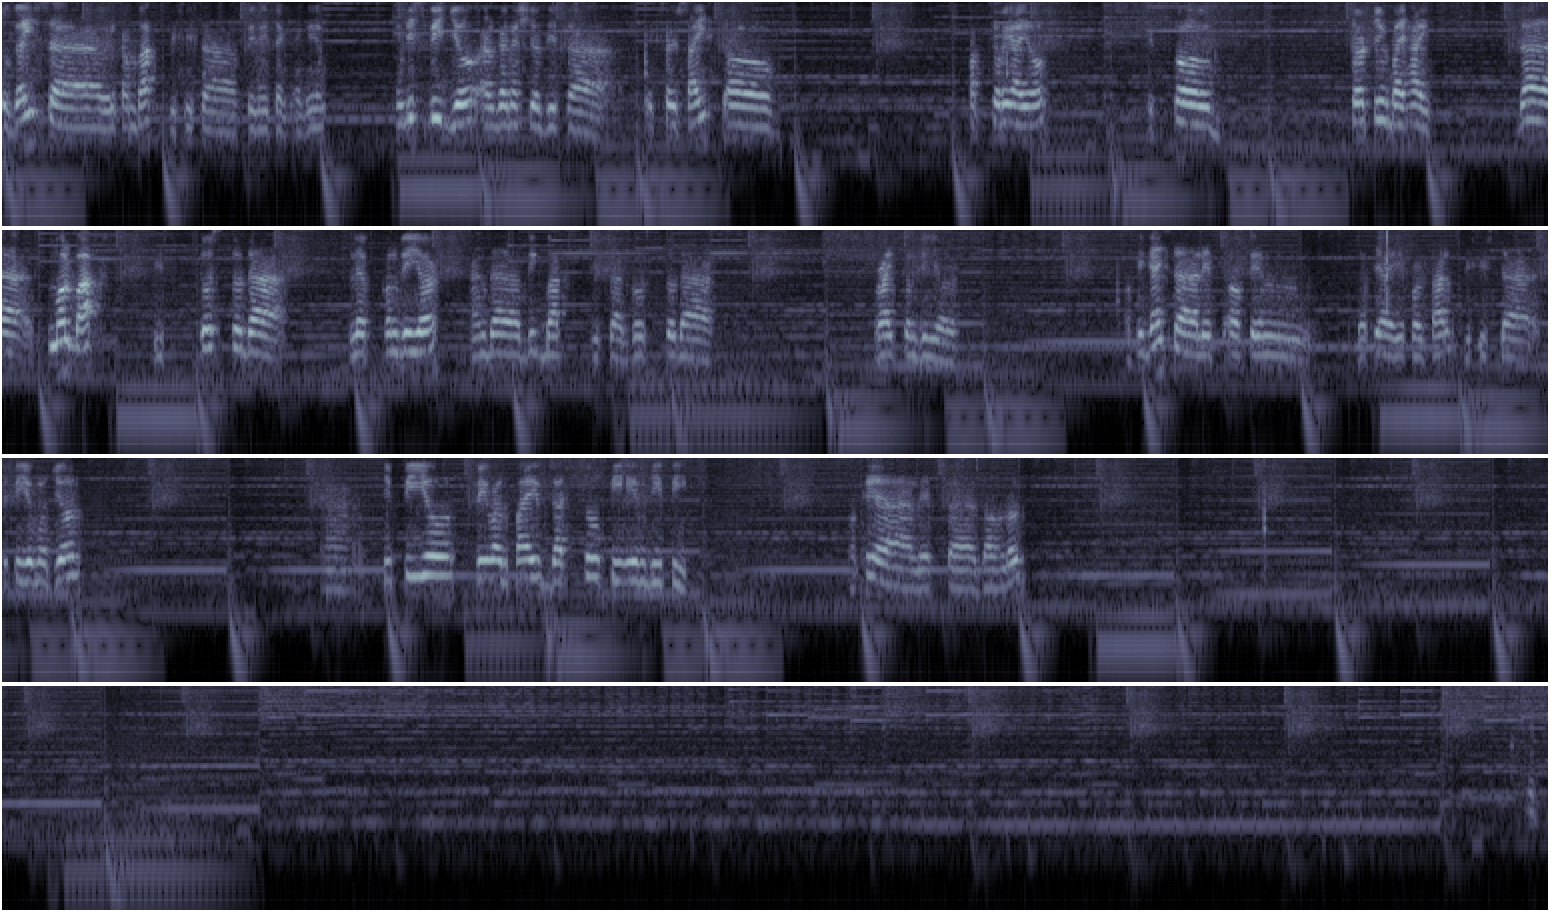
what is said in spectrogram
So guys, uh, welcome back. This is uh, Pinitech again. In this video, I'm gonna show this uh, exercise of Factory IO. It's called sorting by height. The small box is goes to the left conveyor, and the big box is uh, goes to the right conveyor. Okay guys, uh, let's open the PIA portal. This is the CPU module. Uh, CPU 315-2 PMDP. Okay, uh, let's uh, download.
